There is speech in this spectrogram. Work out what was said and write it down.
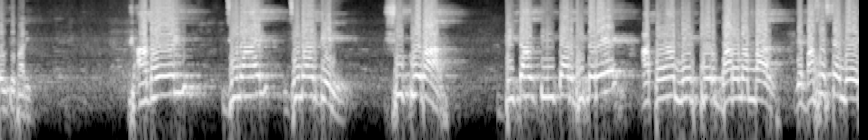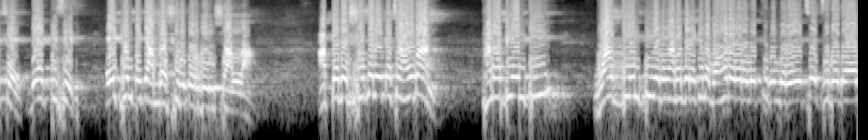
বলতে পারি। আটই জুলাই জুমার দিন, শুক্রবার বিকাল তিনটার ভিতরে আপনারা মিরপুর বারো নাম্বার যে বাস স্ট্যান্ড রয়েছে, বিআরটিসির, এইখান থেকে আমরা শুরু করব ইনশাআল্লাহ। আপনাদের সকলের কাছে আহ্বান, থানা বিএনপি, ওয়ার্ড বিএনপি এবং আমাদের এখানে মহানগরের নেতৃবৃন্দ রয়েছে, যুব দল,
